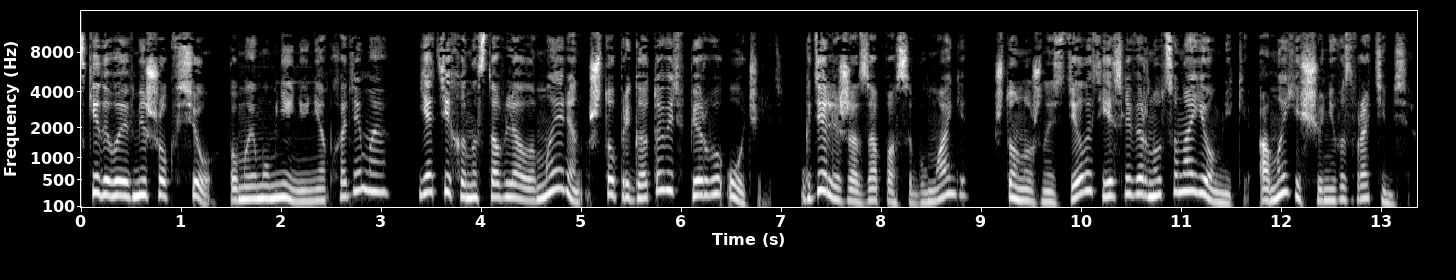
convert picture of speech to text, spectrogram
Скидывая в мешок все, по моему мнению, необходимое, я тихо наставляла Мэрин, что приготовить в первую очередь, где лежат запасы бумаги, что нужно сделать, если вернутся наемники, а мы еще не возвратимся.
